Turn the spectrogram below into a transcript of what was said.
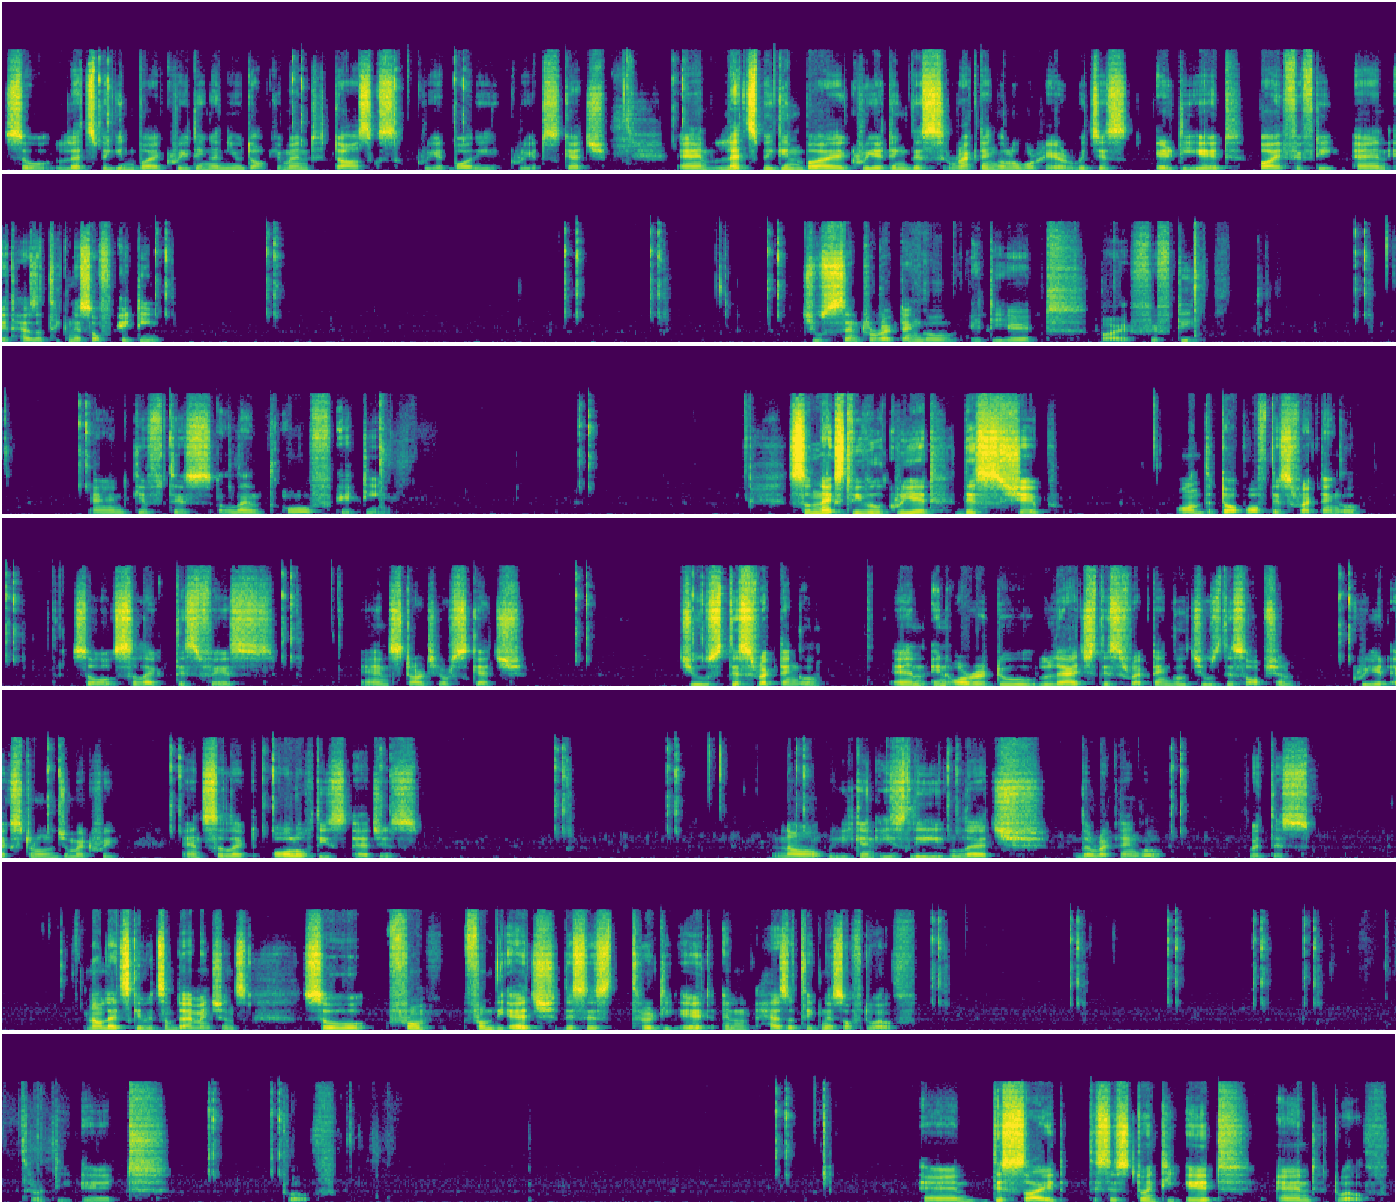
So let's begin by creating a new document, tasks, create body, create sketch. And let's begin by creating this rectangle over here, which is 88 by 50, and it has a thickness of 18. choose center rectangle 88 by 50 and give this a length of 18 so next we will create this shape on the top of this rectangle. So select this face and start your sketch. Choose this rectangle and in order to latch this rectangle choose this option create external geometry and select all of these edges now we can easily latch the rectangle with this. Now let's give it some dimensions. So from from the edge this is 38 and has a thickness of 12 38 12 and this side this is 28 and 12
